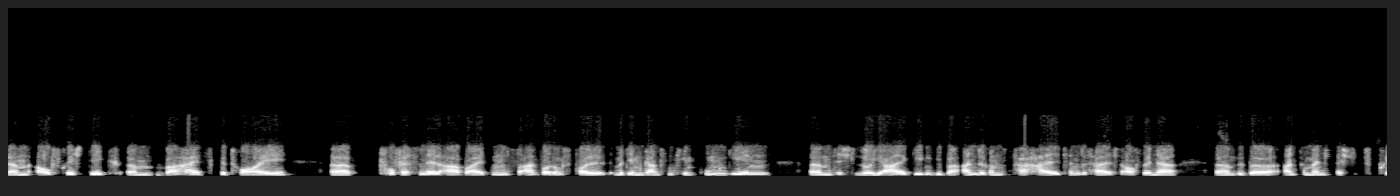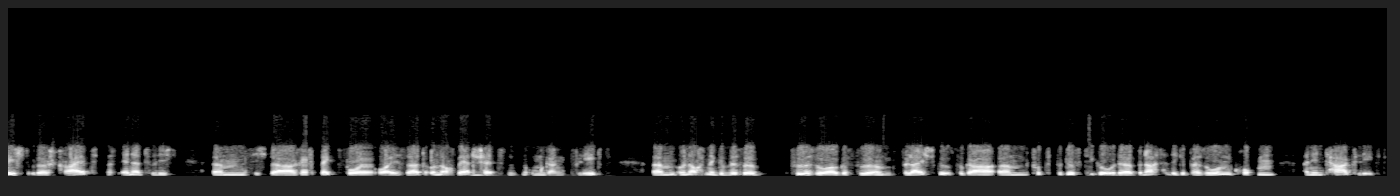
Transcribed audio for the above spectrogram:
ähm, aufrichtig, ähm, wahrheitsgetreu, äh, professionell arbeiten, verantwortungsvoll mit dem ganzen Thema umgehen, ähm, sich loyal gegenüber anderen verhalten. Das heißt, auch wenn er ähm, über andere Menschen spricht oder schreibt, dass er natürlich ähm, sich da respektvoll äußert und auch wertschätzenden Umgang pflegt ähm, und auch eine gewisse Fürsorge für vielleicht sogar ähm, schutzbedürftige oder benachteiligte Personengruppen an den Tag legt.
